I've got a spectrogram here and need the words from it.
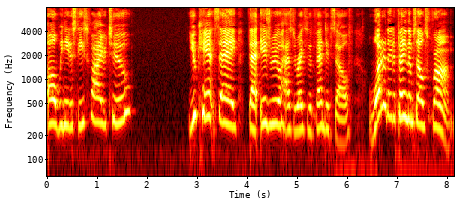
oh, we need a ceasefire too, you can't say that Israel has the right to defend itself. What are they defending themselves from?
